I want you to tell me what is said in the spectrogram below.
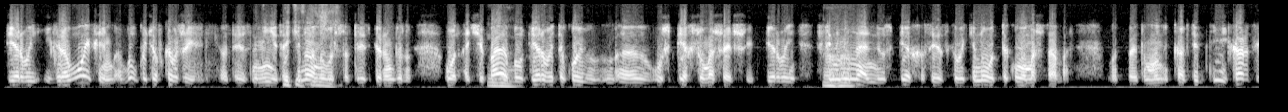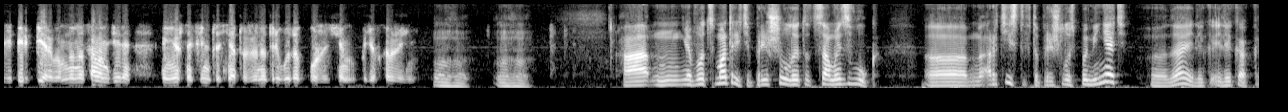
Первый игровой фильм был «Путевка в жизнь». Это знаменитое Путевка кино, оно вышло в 1931 году. Вот, а Чапаев да. был первый такой э, успех сумасшедший, первый феноменальный ага. успех советского кино вот такого масштаба. Вот поэтому как-то не кажется теперь первым, но на самом деле, конечно, фильм-то снят уже на три года позже, чем «Путевка в жизнь». Угу, угу. А вот смотрите, пришел этот самый звук – э, артистов-то пришлось поменять, э, да, или, или как,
